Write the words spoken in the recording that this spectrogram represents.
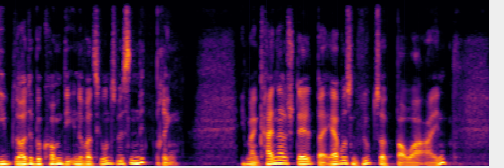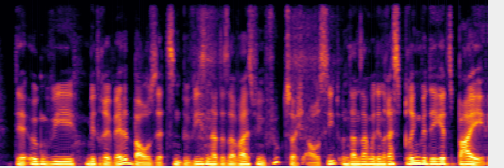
die Leute bekommen, die Innovationswissen mitbringen. Ich meine, keiner stellt bei Airbus einen Flugzeugbauer ein, der irgendwie mit Revell-Bausätzen bewiesen hat, dass er weiß, wie ein Flugzeug aussieht. Und dann sagen wir, den Rest bringen wir dir jetzt bei.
